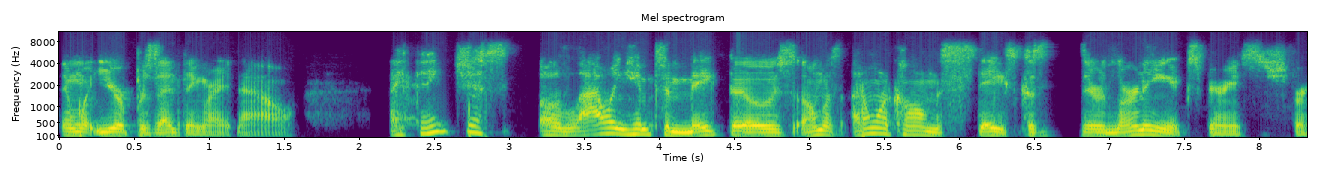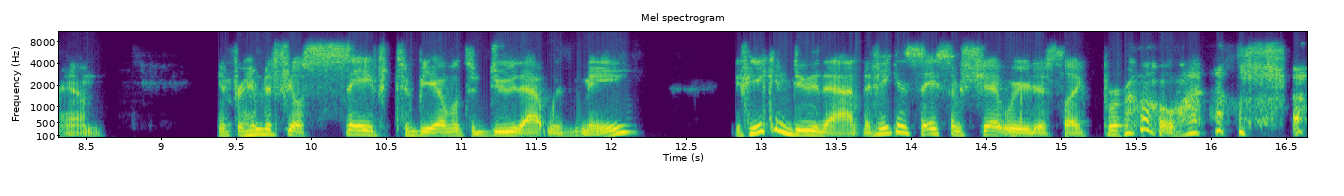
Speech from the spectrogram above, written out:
than what you're presenting right now. I think just allowing him to make those almost, I don't want to call them mistakes because they're learning experiences for him. And for him to feel safe to be able to do that with me, if he can do that, if he can say some shit where you're just like, bro, how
